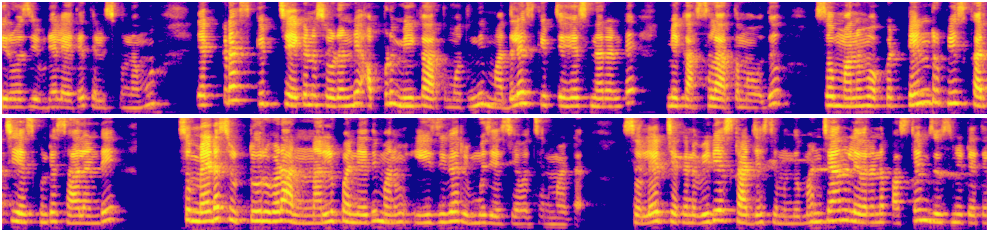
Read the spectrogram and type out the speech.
ఈరోజు ఈ వీడియోలో అయితే తెలుసుకుందాము. ఎక్కడ స్కిప్ చేయకుండా చూడండి. అప్పుడు మీకు అర్థమవుతుంది. మధ్యలో స్కిప్ చేసేసినారంటే మీకు అస్సలు అర్థమవుదు సో, మనం ఒక 10 రూపీస్ ఖర్చు చేసుకుంటే చాలండి. సో, మెడ చుట్టూరు కూడా ఆ నలుపు అనేది మనం ఈజీగా రిమూవ్ చేసేయవచ్చనమాట. సో, లేట్ చేయకుండా వీడియో స్టార్ట్ చేసే ముందు మన ఛానల్ ఎవరైనా ఫస్ట్ టైం చూసినట్టయితే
